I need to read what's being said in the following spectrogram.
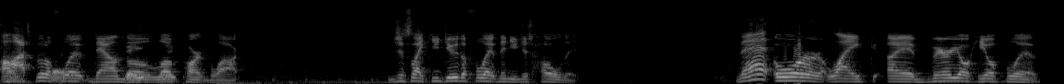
A hospital right. flip down the Basic. Love Park block. Just like you do the flip, then you just hold it. That or like a varial heel flip.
